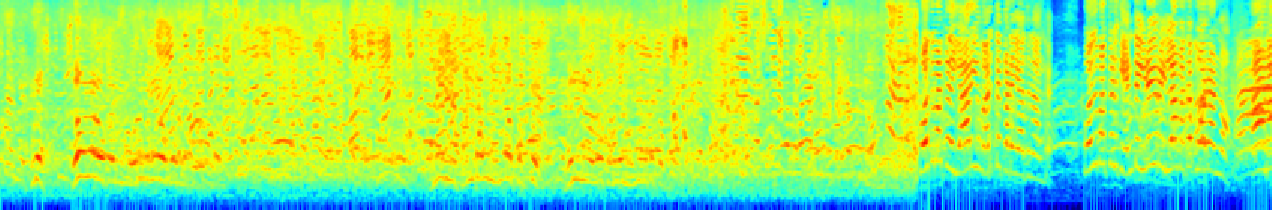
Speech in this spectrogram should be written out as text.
நேரம் உட்காருங்க ஒரு மணி நேரம் உட்காருங்க நீங்க பண்றது ரொம்ப தப்பு மெரினாவில் சாலை ரொம்ப பொதுமக்களை யாரையும் வருத்த கிடையாது நாங்க. பொதுமக்களுக்கு எந்த இடையூறும் இல்லாம தான் போராடணும். ஆனா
